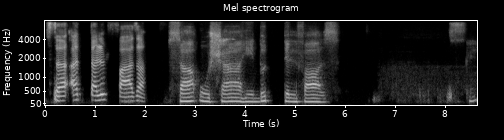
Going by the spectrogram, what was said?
Sa'at Talfaza. Sa'ushahidu tilfaz. Okay.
